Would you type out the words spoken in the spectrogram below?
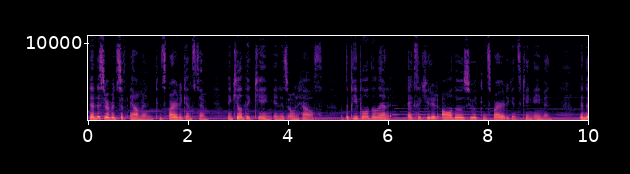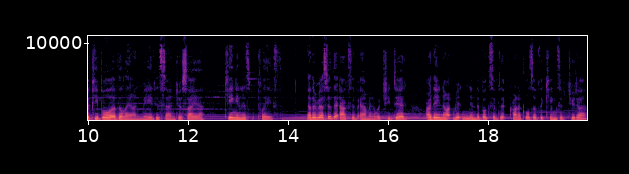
Then the servants of Amon conspired against him, and killed the king in his own house. But the people of the land executed all those who had conspired against King Amon. Then the people of the land made his son Josiah king in his place. Now the rest of the acts of Amon which he did, are they not written in the books of the chronicles of the kings of Judah?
